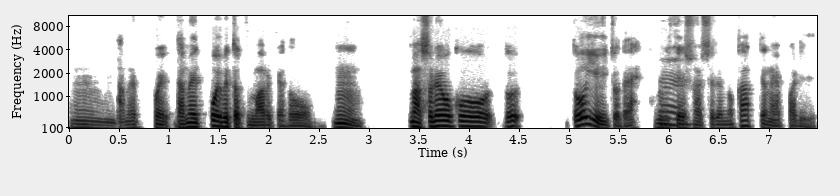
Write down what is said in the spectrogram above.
うん、ダメっぽい、ダメっぽい時もあるけど、うん。まあ、それをこう、ど、どういう意図でコミュニケーションしてるのかっていうのはやっぱり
